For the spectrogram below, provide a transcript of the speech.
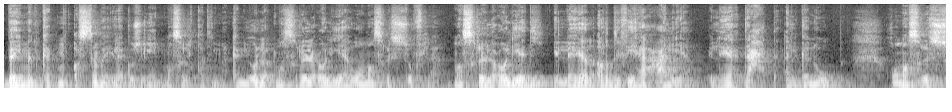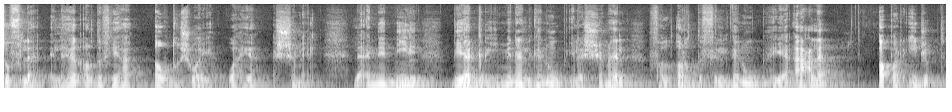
دايما كانت مقسمة إلى جزئين مصر القديمة. كان يقول لك مصر العليا ومصر السفلى. مصر العليا دي اللي هي الأرض فيها عالية اللي هي تحت الجنوب. ومصر السفلى اللي هي الأرض فيها أوطى شوية وهي الشمال. لأن النيل بيجري من الجنوب إلى الشمال فالأرض في الجنوب هي أعلى Upper Egypt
